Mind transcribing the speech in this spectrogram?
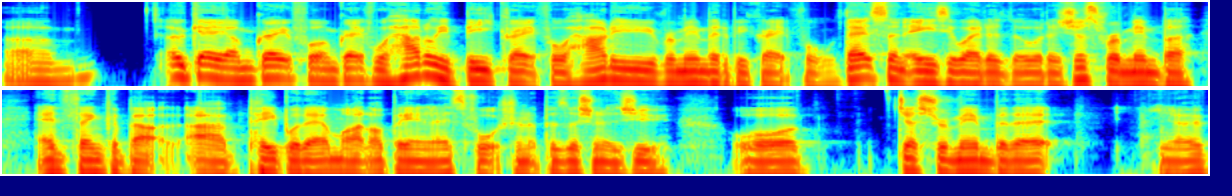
Um, okay, I'm grateful. I'm grateful. How do we be grateful? How do you remember to be grateful? That's an easy way to do it. Is just remember and think about uh, people that might not be in as fortunate position as you, or just remember that you know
